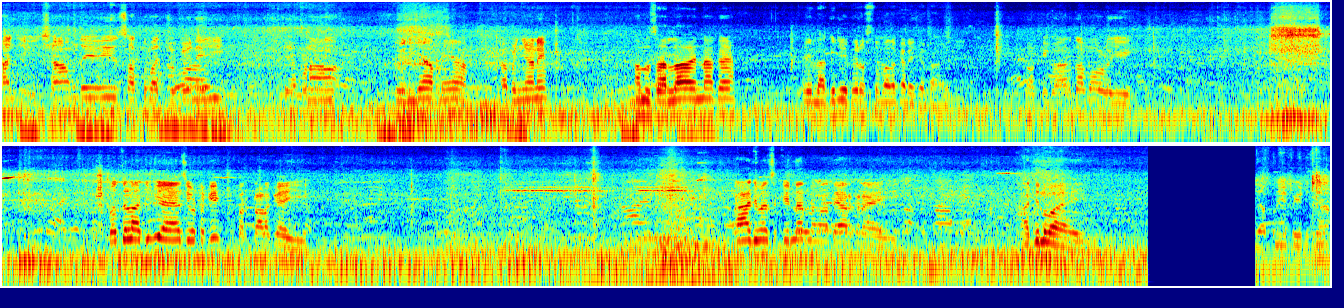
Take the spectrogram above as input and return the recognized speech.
ਹਾਂਜੀ, ਸ਼ਾਮ ਦੇ 7 ਵੱਜ ਚੁੱਕੇ ਨੇ ਜੀ ਤੇ ਆਪਣਾ ਪੇੜੀਆਂ ਆਪਣੀਆਂ ਆ ਪਈਆਂ ਨੇ। ਆ ਮਸਾਲਾ ਇੰਨਾ ਕੁ ਇਹ ਲੱਗ ਜੇ ਫਿਰ ਉਸ ਤੋਂ ਬਾਅਦ ਘਰੇ ਚੱਲਾਂਗੇ ਜੀ। ਬਾਕੀ ਬਾਹਰ ਦਾ ਮਾਹੌਲ ਜੀ। ਬੱਦਲ ਅੱਜ ਵੀ ਆਇਆ ਸੀ ਉੱਠ ਕੇ, ਪਰ ਟਲ ਗਿਆ ਜੀ। ਅੱਜ ਮੈਂ ਸਕਿਨਰ ਨਵਾਂ ਤਿਆਰ ਕਰਾਇਆ ਜੀ। ਅੱਜ ਲਵਾਇਆ ਜੀ। ਤੇ ਆਪਣੀਆਂ ਪੇਟੀਆਂ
